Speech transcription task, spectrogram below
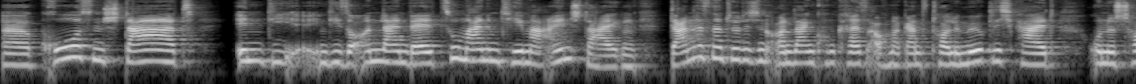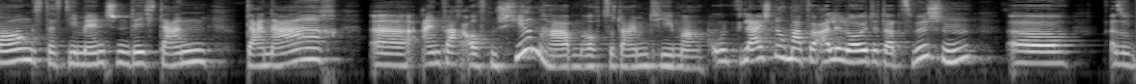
äh, großen Start in die in diese Online-Welt zu meinem Thema einsteigen, dann ist natürlich ein Online-Kongress auch eine ganz tolle Möglichkeit und eine Chance, dass die Menschen dich dann danach äh, einfach auf dem Schirm haben, auch zu deinem Thema. Und vielleicht noch mal für alle Leute dazwischen. Äh, also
